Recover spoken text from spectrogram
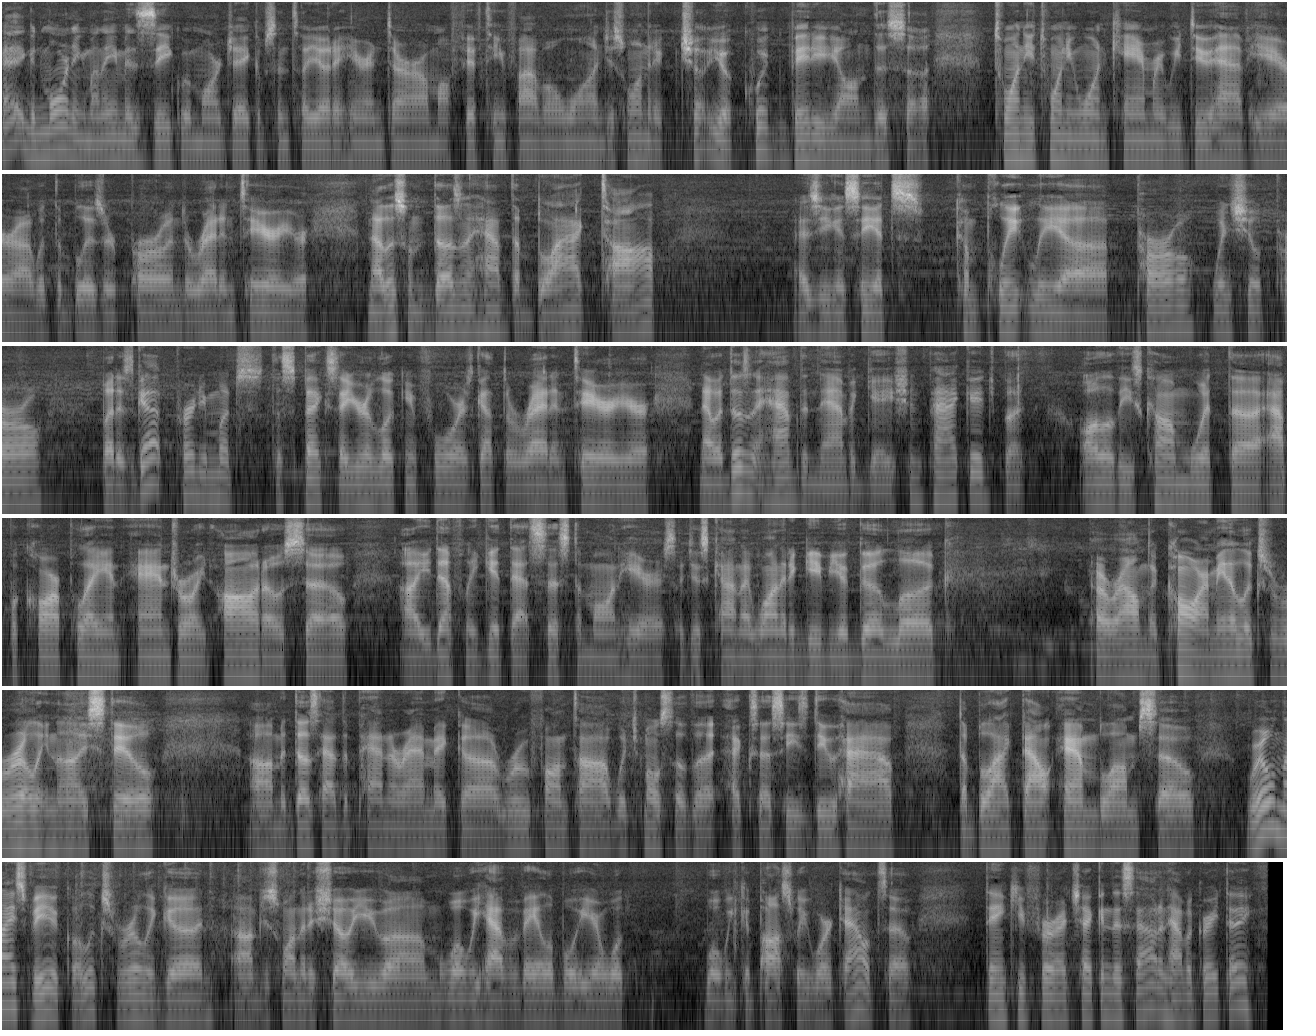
Hey, good morning. My name is Zeke with Mark Jacobson Toyota here in Durham on 15501. Just wanted to show you a quick video on this uh, 2021 Camry we do have here uh, with the Blizzard Pearl and the red interior. Now this one doesn't have the black top. As you can see, it's completely uh, pearl, windshield pearl, but it's got pretty much the specs that you're looking for. It's got the red interior. Now it doesn't have the navigation package, but all of these come with uh, Apple CarPlay and Android Auto, so uh, you definitely get that system on here. So just kind of wanted to give you a good look around the car. I mean, it looks really nice still. Um, it does have the panoramic uh, roof on top, which most of the XSEs do have. The blacked out emblem, so real nice vehicle. Looks really good. Um, just wanted to show you um, what we have available here, what what we could possibly work out. So Thank you for uh, checking this out and have a great day.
